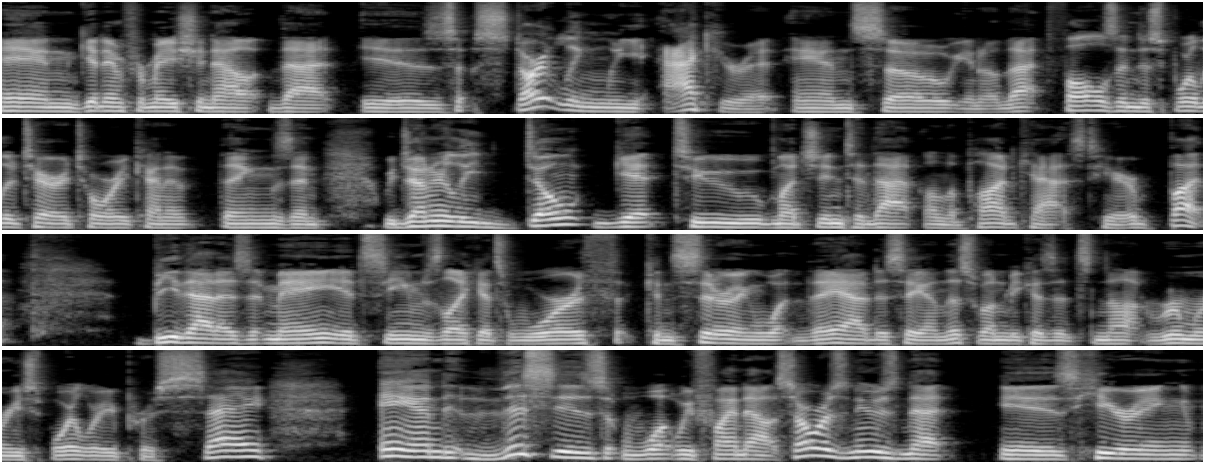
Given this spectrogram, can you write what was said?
and get information out that is startlingly accurate. And so, you know, that falls into spoiler territory kind of things. And we generally don't get too much into that on the podcast here, but be that as it may, it seems like it's worth considering what they have to say on this one because it's not rumory spoilery per se. And this is what we find out. Star Wars Newsnet is hearing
